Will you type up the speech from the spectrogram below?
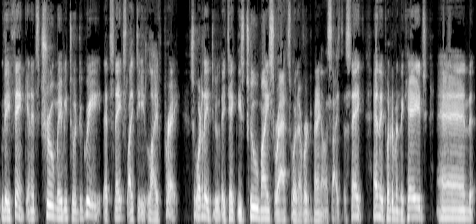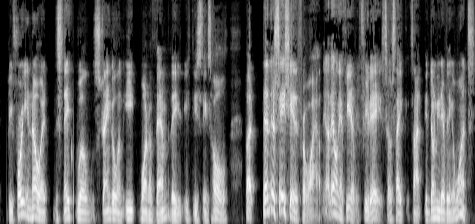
they think, and it's true maybe to a degree, that snakes like to eat live prey. So what do they do? They take these two mice, rats, whatever, depending on the size of the snake, and they put them in the cage. And before you know it, the snake will strangle and eat one of them. They eat these things whole. But then they're satiated for a while. You know, they only have to eat every few days. So it's like, it's not, they don't eat everything at once.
